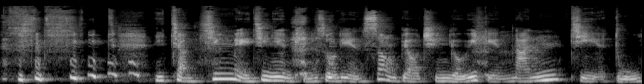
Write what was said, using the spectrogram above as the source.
你讲精美纪念品的时候，脸上表情有一点难解读。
